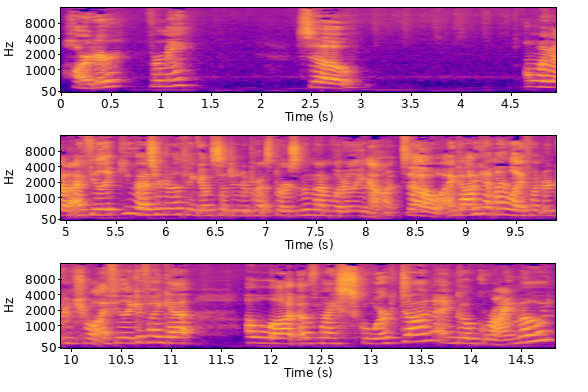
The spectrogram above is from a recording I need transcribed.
harder for me. So, oh my god, I feel like you guys are gonna think I'm such a depressed person and I'm literally not. So, I gotta get my life under control. I feel like if I get a lot of my schoolwork done and go grind mode,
